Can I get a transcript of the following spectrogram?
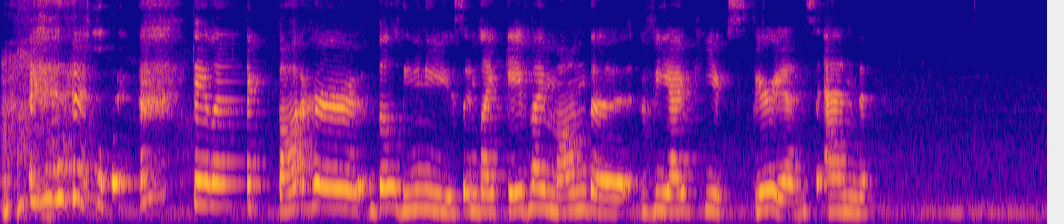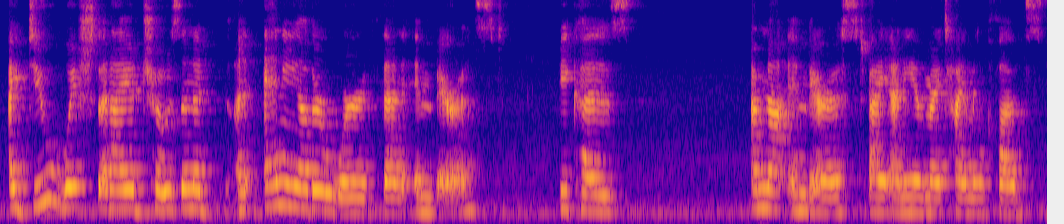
they like bought her bellinis and like gave my mom the VIP experience and I do wish that I had chosen a, a, any other word than embarrassed because I'm not embarrassed by any of my time in clubs.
